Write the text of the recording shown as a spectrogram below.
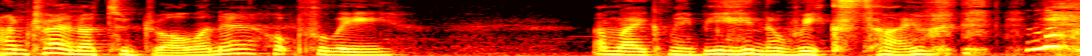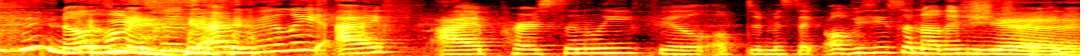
i'm trying not to dwell on it. Hopefully i'm like maybe in a week's time. Look, who knows? Because I really, I, I personally feel optimistic. Obviously, it's another strain, yeah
